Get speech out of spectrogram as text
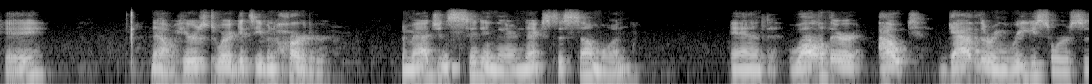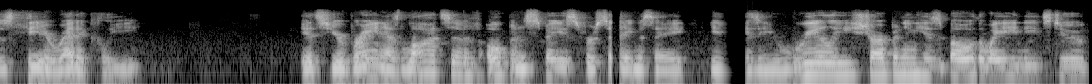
Okay? Now, here's where it gets even harder. Imagine sitting there next to someone, and while they're out gathering resources, theoretically, it's your brain has lots of open space for Satan to say, is he really sharpening his bow the way he needs to?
